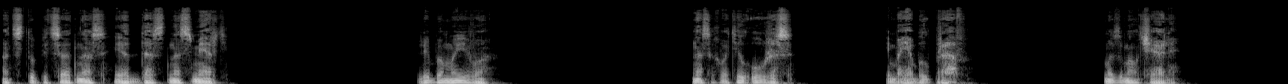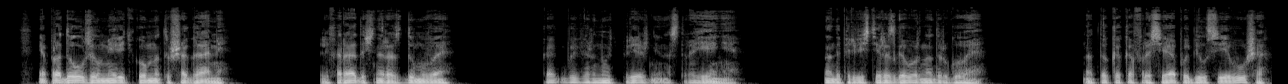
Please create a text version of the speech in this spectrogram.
отступится от нас и отдаст на смерть, либо мы его. Нас охватил ужас, ибо я был прав. Мы замолчали. Я продолжил мерить комнату шагами, лихорадочно раздумывая, как бы вернуть прежнее настроение. Надо перевести разговор на другое. На то, как Афрасиаб убил Сиявуша.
